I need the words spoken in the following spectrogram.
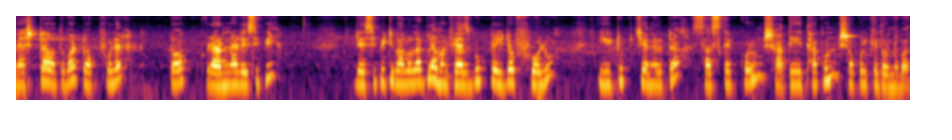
ম্যাশটা অথবা টক ফলের টক রান্নার রেসিপি রেসিপিটি ভালো লাগলে আমার ফেসবুক পেজটা ফলো ইউটিউব চ্যানেলটা সাবস্ক্রাইব করুন সাথে থাকুন। সকলকে ধন্যবাদ।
